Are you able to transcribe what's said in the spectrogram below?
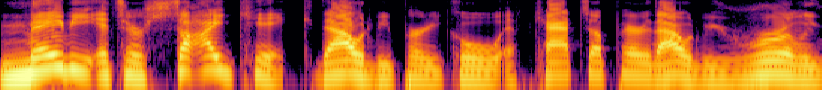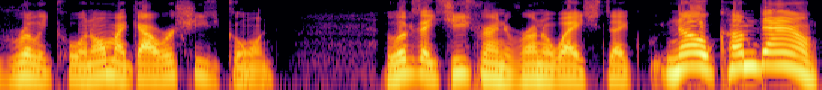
Maybe it's her sidekick. That would be pretty cool. If Cat's up here, that would be really, really cool. And oh my god, where's she's going? It looks like she's trying to run away. She's like, no, come down.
